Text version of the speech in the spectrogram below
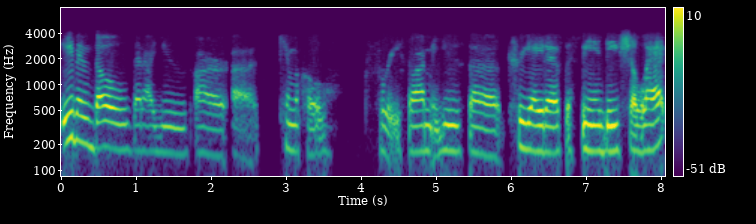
even those that I use are uh chemical free. So I may use the creative, the CND shellac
